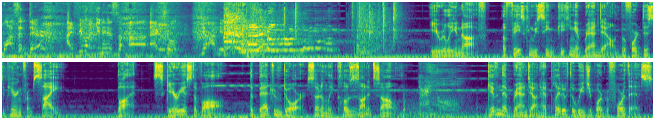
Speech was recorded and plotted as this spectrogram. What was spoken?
was it there? I feel like in his uh, actual. Yeah, here. Eerily enough, a face can be seen peeking at Brandown before disappearing from sight. But, scariest of all, the bedroom door suddenly closes on its own. Damn. Given that Brandown had played with the Ouija board before this,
